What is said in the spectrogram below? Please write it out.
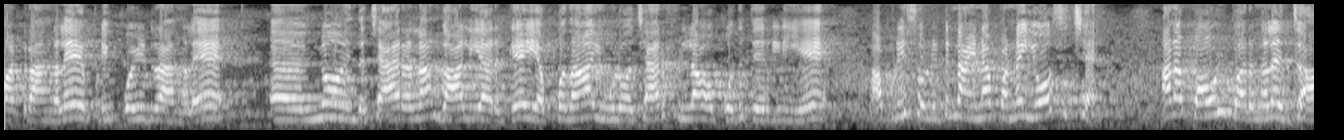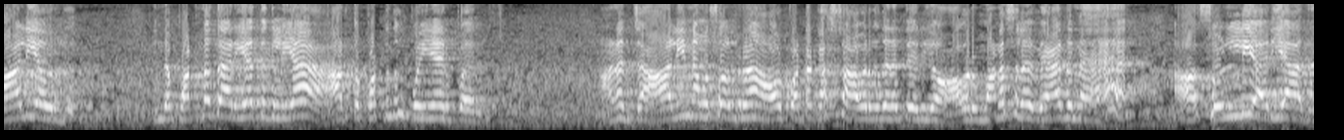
மாட்றாங்களே இப்படி போயிடுறாங்களே. இன்னும் இந்த சேரெல்லாம் காலியாக இருக்கே எப்போ தான் இவ்வளோ சேர் ஃபில்லாக போகுது தெரியலையே. அப்படி சொல்லிட்டு நான் என்ன பண்ணேன்? யோசித்தேன் ஆனால் பவுல் பாருங்களேன் ஜாலியாக அவருக்கு. இந்த பட்டணத்தை ஏற்றுக்கலையா அடுத்த பட்டணத்துக்கு போயே இருப்பார். ஆனால் ஜாலின்னு நம்ம சொல்கிறோம் அவர் பட்ட கஷ்டம் அவருக்கு தானே தெரியும். அவர் மனசில் வேதனை. சொல்லி அறியாது.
